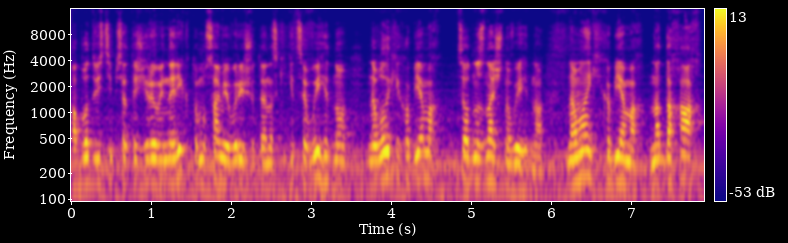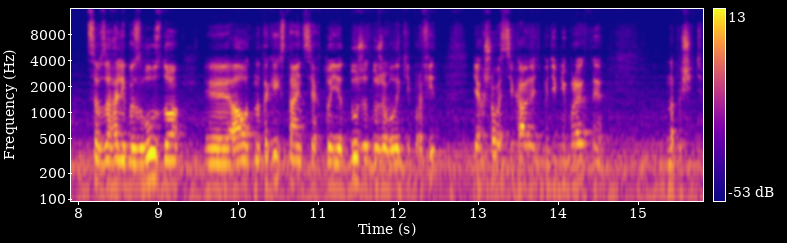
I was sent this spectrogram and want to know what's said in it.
або 250 тисяч гривень на рік. Тому самі вирішуйте, наскільки це вигідно. На великих об'ємах це однозначно вигідно. На маленьких об'ємах, на дахах це взагалі безглуздо. Е, А от на таких станціях то є дуже дуже великий профіт. Якщо вас цікавлять подібні проекти, напишіть.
